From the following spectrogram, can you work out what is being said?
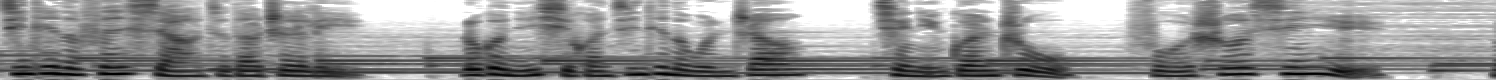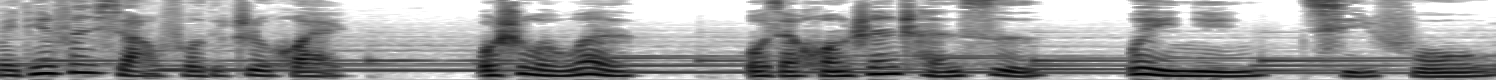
今天的分享就到这里。如果您喜欢今天的文章，请您关注“佛说心语”。每天分享佛的智慧，我是文文，我在黄山禅寺为您祈福。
